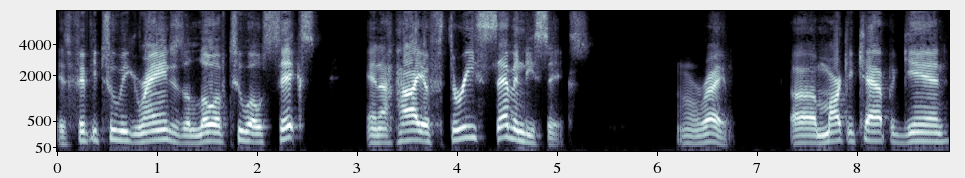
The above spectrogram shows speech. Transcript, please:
Its 52 week range is a low of 206 and a high of 376. All right. Uh, market cap again.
